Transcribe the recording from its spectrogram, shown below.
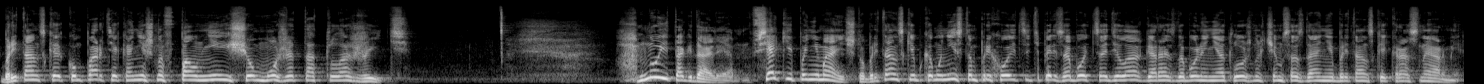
британская компартия, конечно, вполне еще может отложить. Ну и так далее. Всякий понимает, что британским коммунистам приходится теперь заботиться о делах гораздо более неотложных, чем создание британской Красной Армии.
